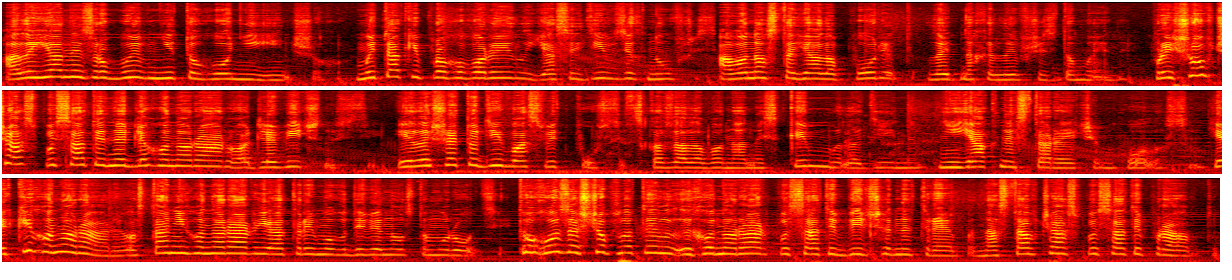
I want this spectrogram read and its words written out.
Але я не зробив ні того, ні іншого. Ми так і проговорили, я сидів зігнувшись, а вона стояла поряд, ледь нахилившись до мене. Прийшов час писати не для гонорару, а для вічності. І лише тоді вас відпустять, сказала вона низьким, мелодійним, ніяк не старечим голосом. Які гонорари? Останній гонорар я отримав у 90-му році. Того, за що платили гонорар, писати більше не треба. Настав час писати правду.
